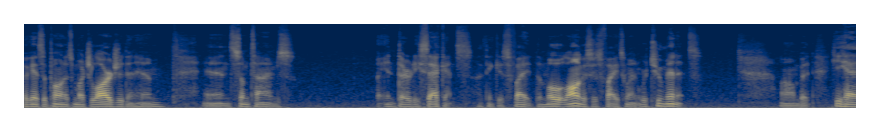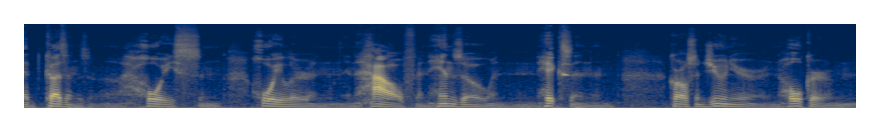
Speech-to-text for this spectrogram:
against opponents much larger than him and sometimes in 30 seconds. I think his fight, the mo- longest his fights went, were two minutes. Um, but he had cousins, uh, Royce and Royler and, and Ralph and Renzo and, Rickson and Carlson Jr. and Rolker. And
